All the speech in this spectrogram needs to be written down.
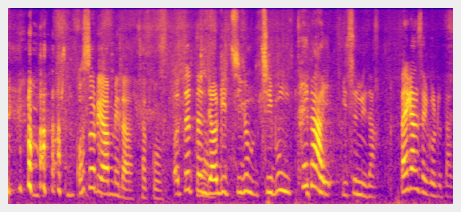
헛소리 합니다. 자꾸. 어쨌든 여기 지금 지붕 태가 있습니다. 빨간색으로다가.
